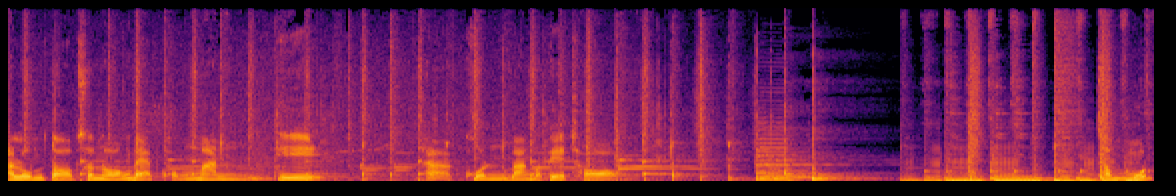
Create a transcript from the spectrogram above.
อารมณ์ตอบสนองแบบของมันที่คนบางประเภทชอบ สมมุติ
